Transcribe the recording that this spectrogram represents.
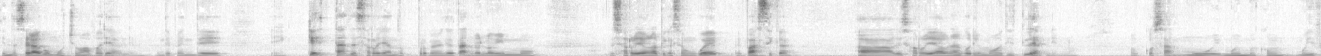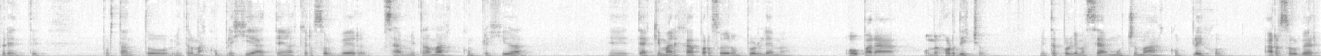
tiende a ser algo mucho más variable. Depende en qué estás desarrollando propiamente tal. No es lo mismo desarrollar una aplicación web básica a desarrollar un algoritmo de deep learning. Son cosas muy, muy, muy, muy diferentes. Por tanto, mientras más complejidad tengas que resolver, o sea, mientras más complejidad eh, tengas que manejar para resolver un problema, o para, o mejor dicho, mientras el problema sea mucho más complejo a resolver,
